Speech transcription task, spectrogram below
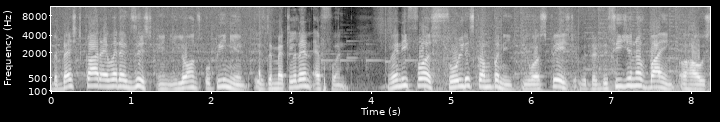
The best car ever exists in Elon's opinion is the McLaren F1. When he first sold his company, he was faced with the decision of buying a house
